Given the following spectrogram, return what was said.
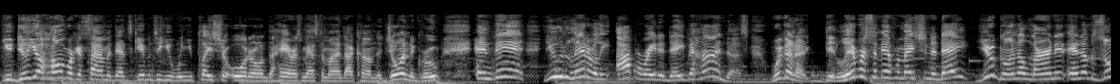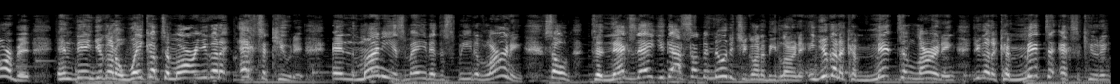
you do your homework assignment that's given to you when you place your order on the harrismastermind.com to join the group. And then you literally operate a day behind us. We're going to deliver some information today. You're going to learn it and absorb it. And then you're going to wake up tomorrow and you're going to execute it. And money is made at the speed of learning. So the next day you got something new that you're going to be learning and you're going to commit to learning. You're going to commit to executing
